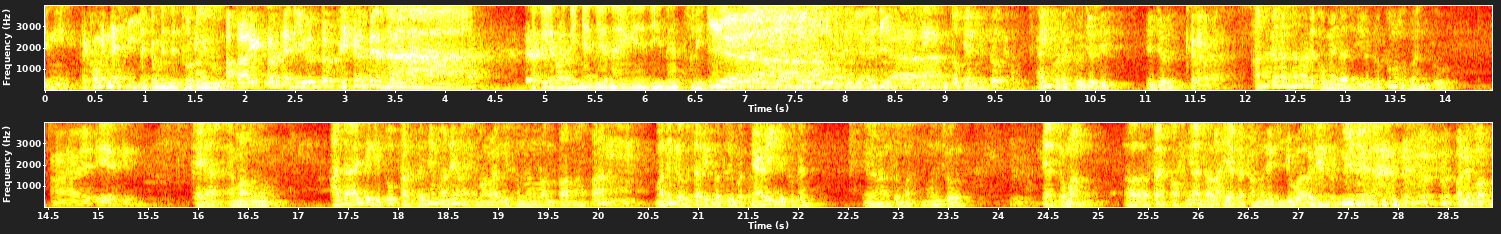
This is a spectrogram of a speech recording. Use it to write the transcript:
ini rekomendasi. recommended for you. Apalagi kalau misalnya di YouTube ya. Nah, tapi ironinya dia nayangnya di Netflix. Iya, iya, iya, iya. Tapi untuk yang itu Aing kurang setuju sih, jujur. Kenapa? Karena kadang-kadang rekomendasi YouTube tuh ngebantu. Ah, iya, iya sih. Kayak emang ada aja gitu fasenya mana yang emang lagi seneng nonton apa, Mm-mm. mana nggak usah ribet-ribet nyari gitu kan, ya langsung muncul. Ya cuma eh, trade off-nya adalah ya data mana dijual gitu. Iya. Mana for-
